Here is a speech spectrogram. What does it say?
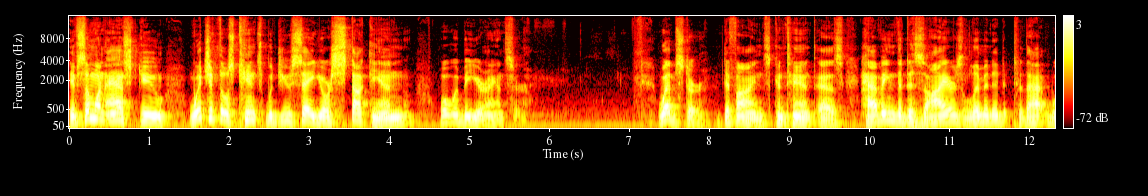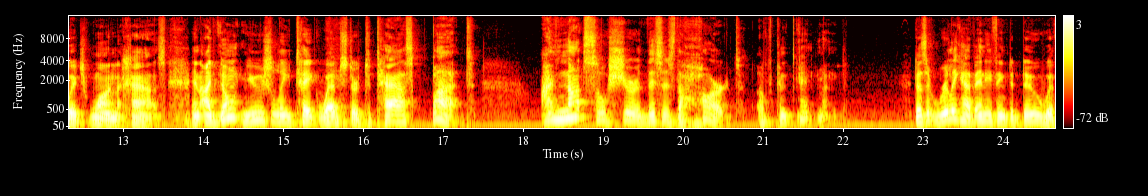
If someone asked you, which of those tents would you say you're stuck in? What would be your answer? Webster defines content as having the desires limited to that which one has. And I don't usually take Webster to task, but I'm not so sure this is the heart of contentment. Does it really have anything to do with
